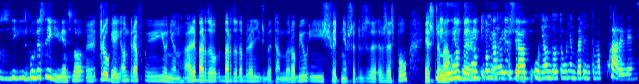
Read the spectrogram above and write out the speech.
z, ligi, z Bundesligi, więc no... Y, drugiej, on gra w Union, ale bardzo, bardzo dobre liczby tam robił i świetnie wszedł w zespół. Jeszcze Nie, ma... no Union Berlin to gra w pierwszej gra w Union, to Union Berlin to ma puchary, więc...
